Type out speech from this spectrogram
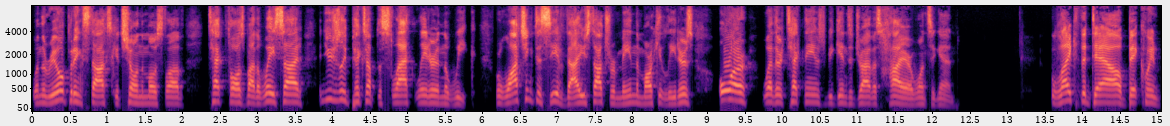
When the reopening stocks get shown the most love, tech falls by the wayside and usually picks up the slack later in the week. We're watching to see if value stocks remain the market leaders or whether tech names begin to drive us higher once again like the Dow, Bitcoin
